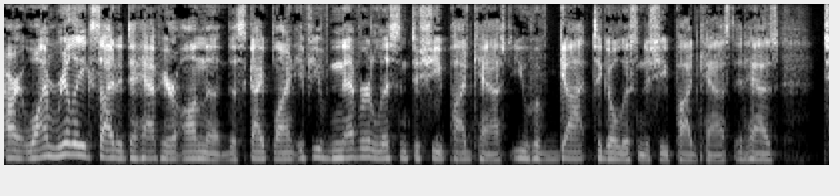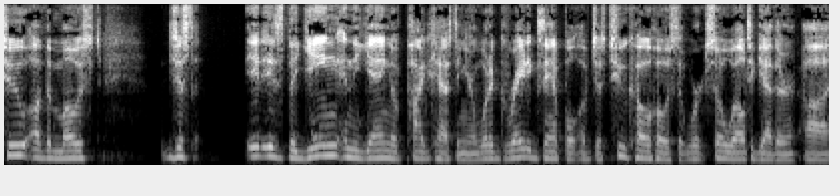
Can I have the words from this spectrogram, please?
All right. Well, I'm really excited to have here on the, the Skype line. If you've never listened to She Podcast, you have got to go listen to She Podcast. It has two of the most just it is the yin and the yang of podcasting here. What a great example of just two co-hosts that work so well together. Uh,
